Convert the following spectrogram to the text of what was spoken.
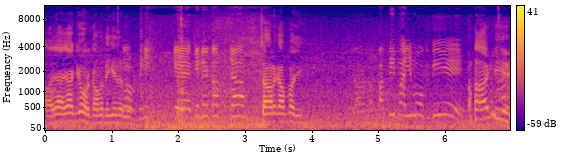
ਆ ਜਾ ਆ ਜਾ ਅੱਗੇ ਹੋਰ ਕੰਮ ਦਈਏ ਤੈਨੂੰ। ਕਿ- ਕਿੰਨੇ ਕੱਪ ਚਾਹ ਚਾਰ ਕੱਪ ਭਾਜੀ। ਪੱਤੀ ਭਾਜੀ ਮੁੱਕ ਗਈ ਏ। ਆ ਕੀ ਏ?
